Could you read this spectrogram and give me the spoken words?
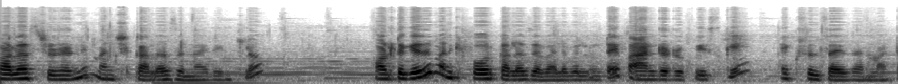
కలర్స్ చూడండి మంచి కలర్స్ ఉన్నాయి దీంట్లో. ఆల్టుగెదర్ మనకి ఫోర్ కలర్స్ అవైలబుల్ ఉంటాయి ఫైవ్ హండ్రెడ్ రూపీస్కి ఎక్సెల్ సైజ్ అనమాట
